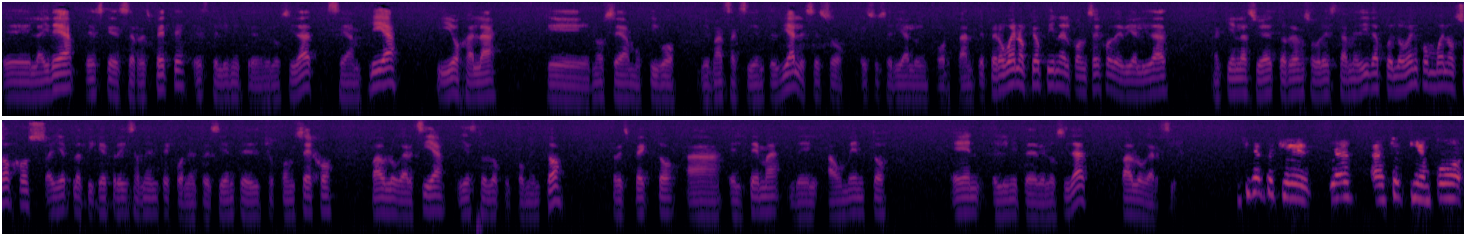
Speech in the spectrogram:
eh, la idea es que se respete este límite de velocidad, se amplía y ojalá que no sea motivo de más accidentes viales, eso, eso sería lo importante. Pero bueno, ¿qué opina el Consejo de Vialidad aquí en la ciudad de Torreón sobre esta medida? Pues lo ven con buenos ojos. Ayer platiqué precisamente con el presidente de dicho consejo, Pablo García, y esto es lo que comentó respecto a el tema del aumento en el límite de velocidad. Pablo García. Fíjate que ya hace tiempo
